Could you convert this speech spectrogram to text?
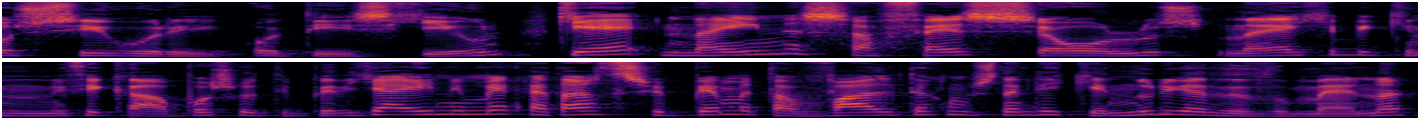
σίγουροι ότι ισχύουν και να είναι σαφές σε όλους, να έχει επικοινωνηθεί κάπως ότι παιδιά είναι μια κατάσταση που μεταβάλλεται, έχουμε συνέχεια καινούρια δεδομένα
